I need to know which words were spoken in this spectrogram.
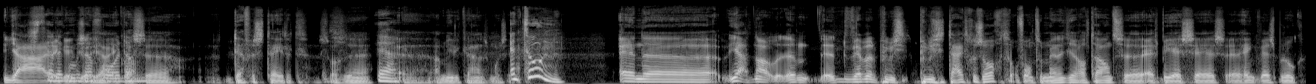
Ja, Stel ik me zo ja, voor ik dan. was devastated, zoals de Ja. Amerikanen mooi zeggen. En toen? En ja, nou, ehm, eh, we hebben publici- publiciteit gezocht. Of onze manager althans, eh, SBS 6, eh, Henk Westbroek.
